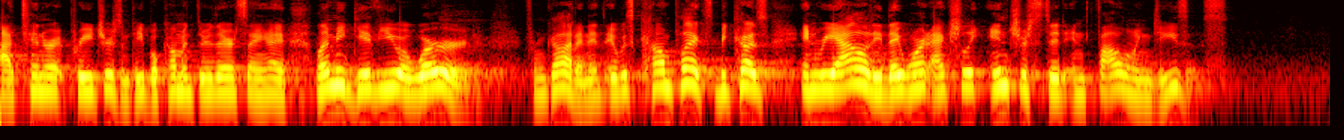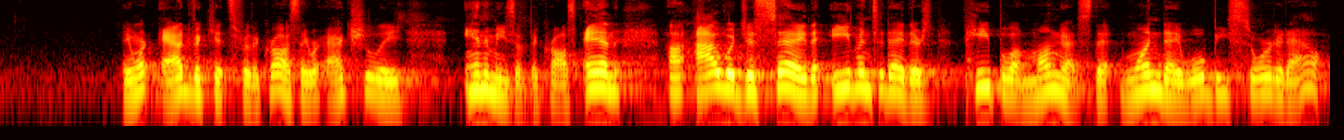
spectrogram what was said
itinerant preachers and people coming through there saying, Hey, let me give you a word from God. And it, it was complex because in reality, they weren't actually interested in following Jesus. They weren't advocates for the cross, they were actually enemies of the cross. And uh, I would just say that even today, there's people among us that one day will be sorted out.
